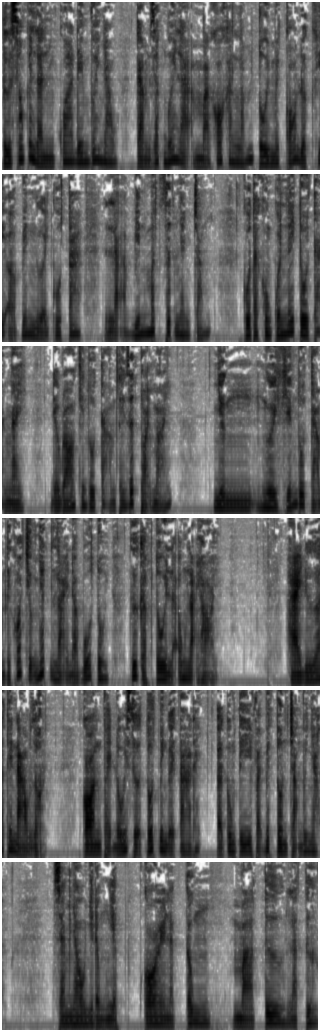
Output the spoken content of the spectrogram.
Từ sau cái lần qua đêm với nhau, Cảm giác mới lạ mà khó khăn lắm tôi mới có được khi ở bên người cô ta là biến mất rất nhanh chóng. Cô ta không quấn lấy tôi cả ngày, điều đó khiến tôi cảm thấy rất thoải mái. Nhưng người khiến tôi cảm thấy khó chịu nhất lại là bố tôi, cứ gặp tôi là ông lại hỏi. Hai đứa thế nào rồi? Con phải đối xử tốt với người ta đấy, ở công ty phải biết tôn trọng với nhau. Xem nhau như đồng nghiệp, coi là công mà tư là tư.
